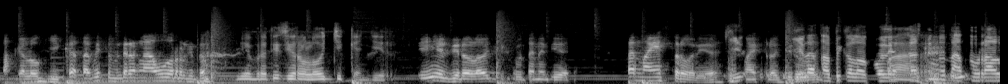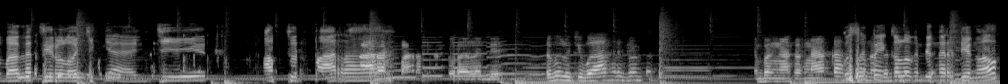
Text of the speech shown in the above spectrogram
pakai logika tapi sebenarnya ngawur gitu. Dia berarti zero logic anjir. iya zero logic sebutannya dia. Kan maestro dia Gila- maestro zero Gila, logic. tapi kalau gue lihat tuh natural banget zero logiknya anjir. Absurd parah. parah parah naturalnya dia. Tapi lucu banget nonton emang ngakak-ngakak Gue sampai kalau ngedenger dia ngelawak,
